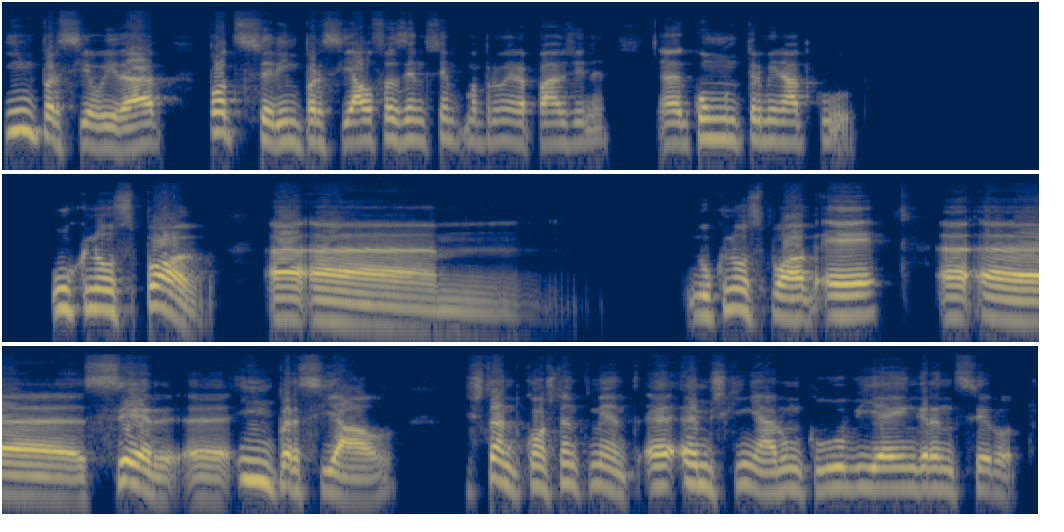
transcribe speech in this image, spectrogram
Imparcialidade pode ser imparcial fazendo sempre uma primeira página uh, com um determinado clube. O que não se pode, uh, uh, o que não se pode é ser imparcial, estando constantemente a, a mesquinhar um clube e a engrandecer outro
